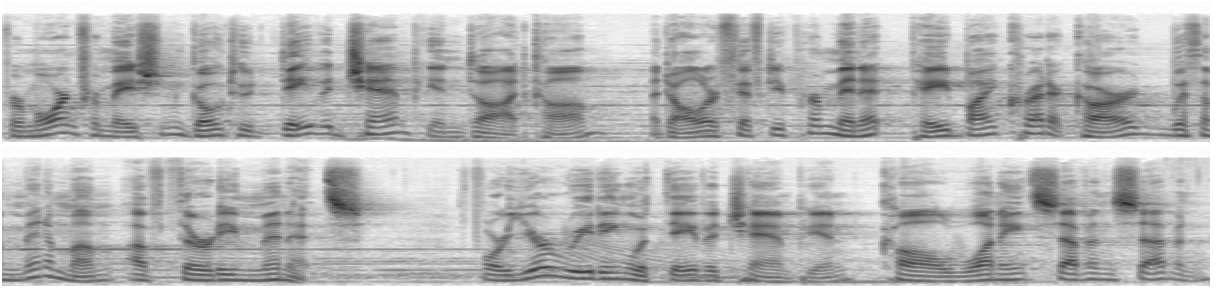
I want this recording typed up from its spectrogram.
For more information, go to davidchampion.com, $1.50 per minute paid by credit card with a minimum of 30 minutes. For your reading with David Champion, call 1 877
